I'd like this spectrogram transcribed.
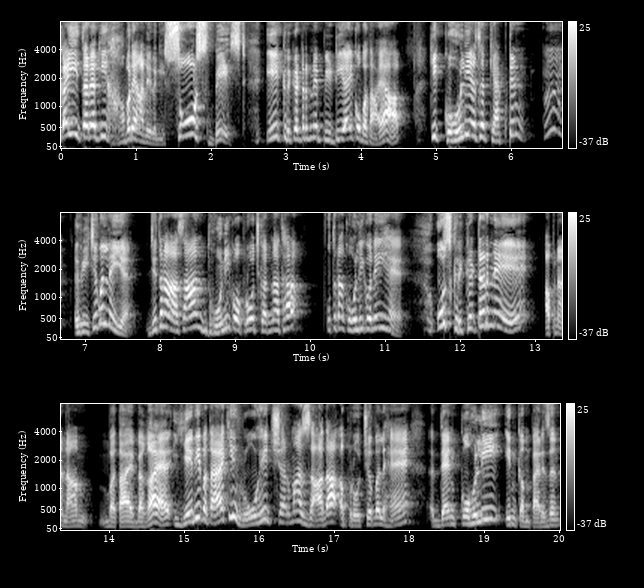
कई तरह की खबरें आने लगी। Source based. एक क्रिकेटर ने पीटीआई को बताया कि Kohli as a captain reachable नहीं है। जितना आसान धोनी को अप्रोच करना था, उतना कोहली को नहीं है। उस क्रिकेटर ने अपना नाम बताए बगैर यह भी बताया कि रोहित शर्मा ज़्यादा अप्रोचेबल हैं देन कोहली इन कंपैरिजन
